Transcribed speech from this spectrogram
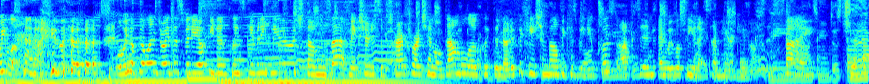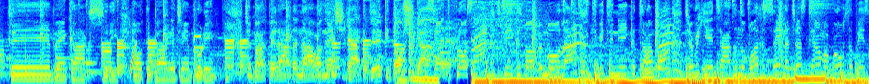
we love you guys. well, we hope you all enjoyed this video. If you did, please give it a huge thumbs up. Make sure to subscribe to our channel down below. Click the notification bell because we do post often. And we will see you next time here at K-Pop Sis. Bye! Jerry and the one the same. I just tell my rules of his.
